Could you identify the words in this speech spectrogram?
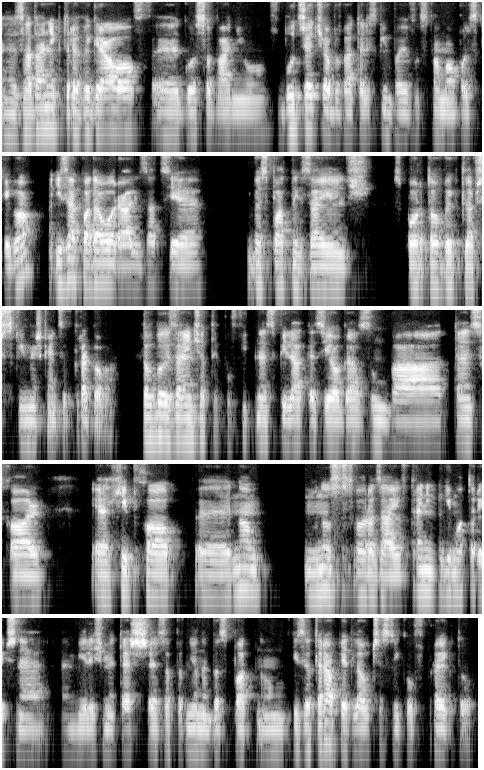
Zadanie, które wygrało w e, głosowaniu w budżecie obywatelskim województwa małopolskiego i zakładało realizację bezpłatnych zajęć sportowych dla wszystkich mieszkańców Krakowa. To były zajęcia typu fitness, pilates, yoga, zumba, dancehall, e, hip-hop, e, no mnóstwo rodzajów, treningi motoryczne. Mieliśmy też zapewnione bezpłatną fizjoterapię dla uczestników projektu.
